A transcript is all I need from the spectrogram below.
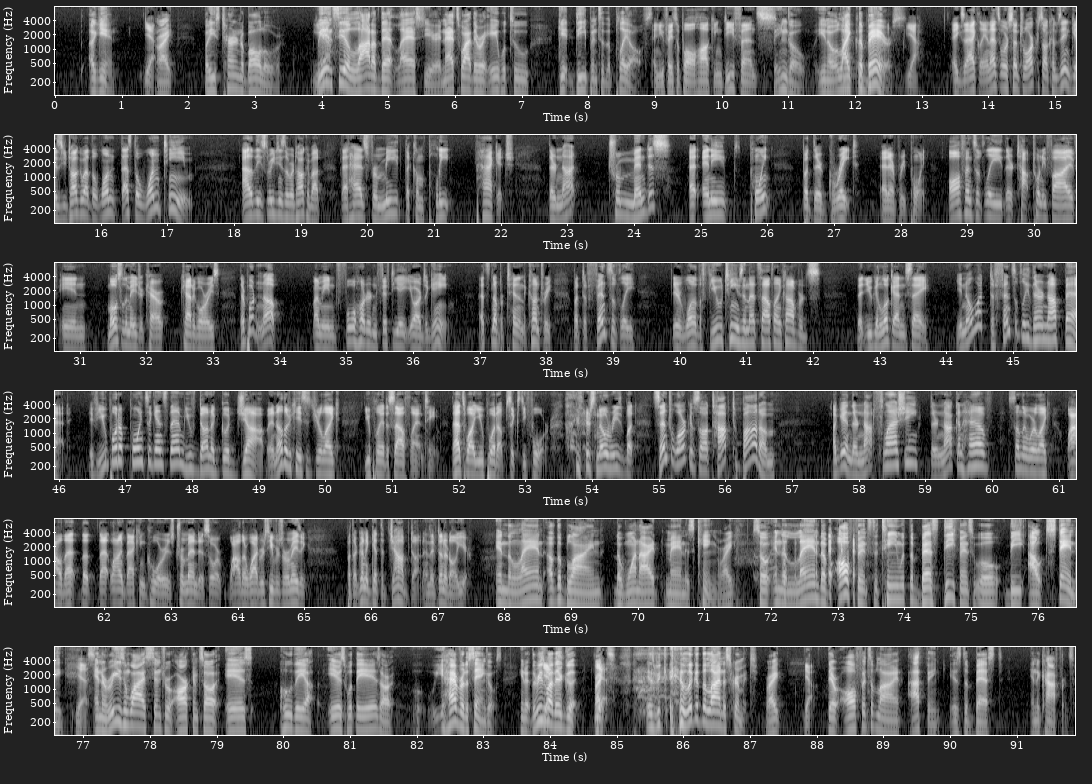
again Yeah. right? But he's turning the ball over. We didn't see a lot of that last year, and that's why they were able to get deep into the playoffs. And you face a ball hawking defense. Bingo, you know, like the Bears. Yeah, exactly, and that's where Central Arkansas comes in because you talk about the one. That's the one team out of these three teams that we're talking about that has, for me, the complete package. They're not tremendous at any point, but they're great at every point. Offensively, they're top twenty-five in most of the major car- categories. They're putting up, I mean, 458 yards a game. That's number 10 in the country. But defensively, you're one of the few teams in that Southland Conference that you can look at and say, you know what? Defensively, they're not bad. If you put up points against them, you've done a good job. In other cases, you're like, you played a Southland team. That's why you put up 64. There's no reason. But Central Arkansas, top to bottom, again, they're not flashy. They're not going to have something where like, wow, that the, that linebacking core is tremendous, or wow, their wide receivers are amazing. But they're going to get the job done, and they've done it all year. In the land of the blind, the one-eyed man is king, right? So in the land of offense, the team with the best defense will be outstanding. Yes. And the reason why Central Arkansas is who they are, is what they is, or however the saying goes, you know, the reason why they're good, right? Yes. is because look at the line of scrimmage, right? Yeah. their offensive line, I think, is the best in the conference.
